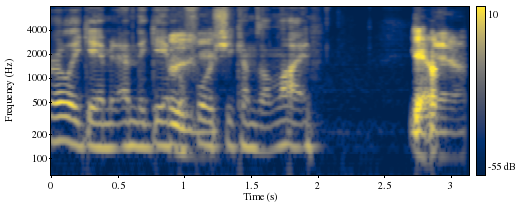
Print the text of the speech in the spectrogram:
early game and end the game Early before she comes online. Yeah. Yeah.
